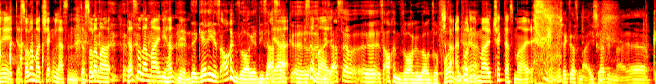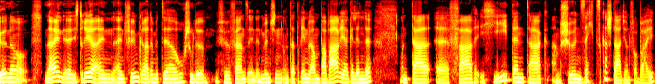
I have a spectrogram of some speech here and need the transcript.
Nee, das soll er mal checken lassen. Das soll er mal, das soll er mal in die Hand nehmen. Der Gary ist auch in Sorge. Disaster, ja, ist er mal. Disaster äh, ist auch in Sorge über unsere Folgen. Ich antworte ja, ja. ihm mal, check das mal. Check das mal, ich schreibe ihm mal. Ja. Genau. Nein, äh, ich drehe einen Film gerade mit der Hochschule für Fernsehen in München und da drehen wir am Bavaria-Gelände. Und da äh, fahre ich jeden Tag am schönen 60er Stadion vorbei.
